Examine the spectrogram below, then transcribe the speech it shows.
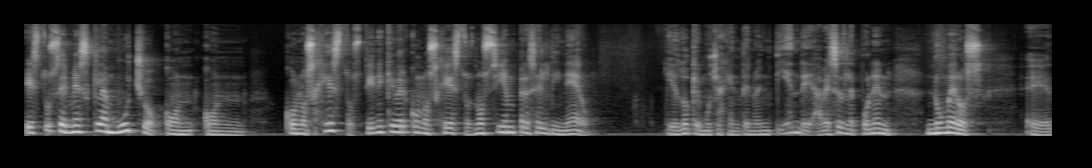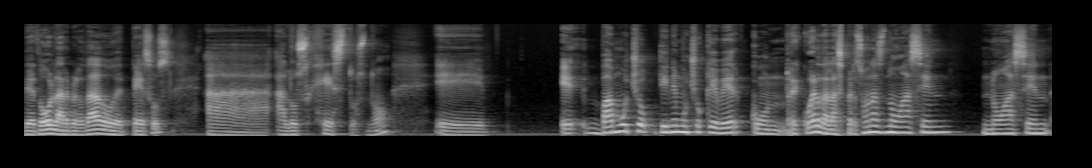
Esto se mezcla mucho con, con, con los gestos, tiene que ver con los gestos, no siempre es el dinero. Y es lo que mucha gente no entiende. A veces le ponen números eh, de dólar, ¿verdad? O de pesos a, los gestos, ¿no? Eh, eh, va mucho, tiene mucho que ver con, recuerda, las personas no hacen, no hacen,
